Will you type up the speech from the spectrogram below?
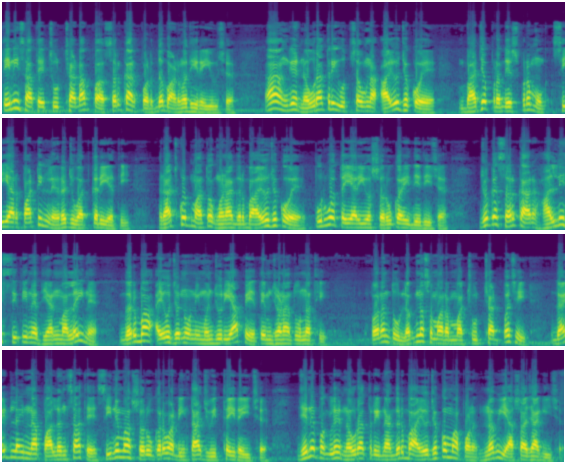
તેની સાથે છૂટછાટ આપવા સરકાર પર દબાણ વધી રહ્યું છે. આ અંગે નવરાત્રી ઉત્સવના આયોજકોએ ભાજપ પ્રદેશ પ્રમુખ સી આર પાટીલને રજૂઆત કરી હતી. રાજકોટમાં તો ઘણા ગરબા આયોજકોએ પૂર્વ તૈયારીઓ શરૂ કરી દીધી છે. જો કે સરકાર હાલની સ્થિતિને ધ્યાનમાં લઈને ગરબા આયોજનોની મંજૂરી આપે તેમ જણાતું નથી. પરંતુ લગ્ન સમારંભમાં છૂટછાટ પછી ગાઈડલાઇનના પાલન સાથે સિનેમા શરૂ કરવાની તાજવીજ થઈ રહી છે, જેને પગલે નવરાત્રીના ગરબા આયોજકોમાં પણ નવી આશા જાગી છે.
